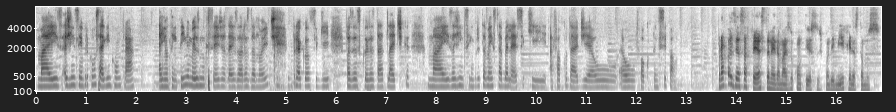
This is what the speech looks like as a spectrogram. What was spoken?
Mas a gente sempre consegue encontrar aí um tempinho, mesmo que seja 10 horas da noite, para conseguir fazer as coisas da Atlética, mas a gente sempre também estabelece que a faculdade é o, é o foco principal. Para fazer essa festa, né, ainda mais no contexto de pandemia, que ainda estamos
